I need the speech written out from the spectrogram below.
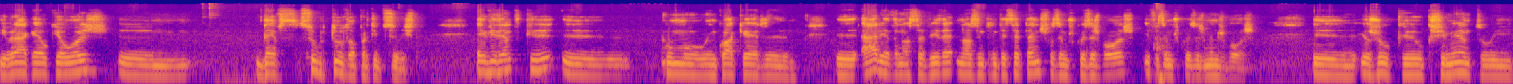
E Braga é o que é hoje, eh, deve-se sobretudo ao Partido Socialista. É evidente que, eh, como em qualquer eh, área da nossa vida, nós em 37 anos fazemos coisas boas e fazemos coisas menos boas. Eu julgo que o crescimento e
